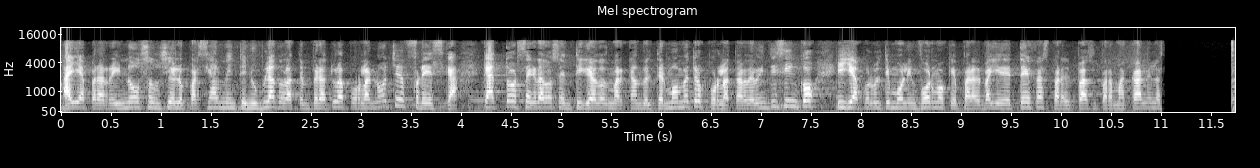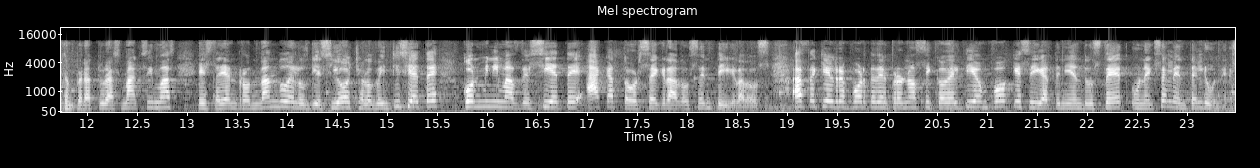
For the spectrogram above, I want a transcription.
Allá para Reynosa un cielo parcialmente nublado, la temperatura por la noche fresca, 14 grados centígrados marcando el termómetro, por la tarde 25 y ya por último le informo que para el Valle de Texas, para El Paso para McAllen las temperaturas máximas estarían rondando de los 18 a los 27 con mínimas de 7 a 14 grados centígrados. Hasta aquí el reporte del pronóstico del tiempo. Que siga teniendo usted un excelente lunes.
